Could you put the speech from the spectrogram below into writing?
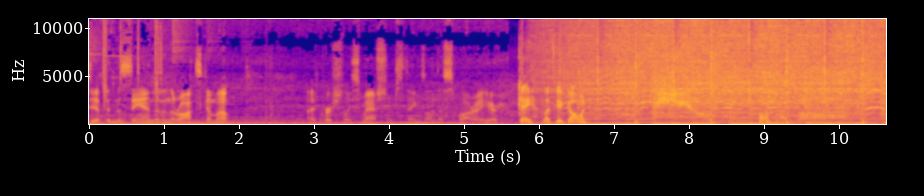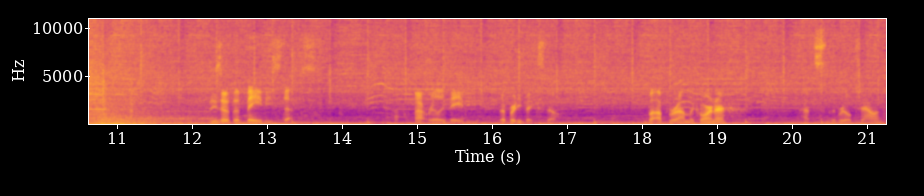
dip in the sand and then the rocks come up. I've personally smashed some things on this spot right here. Okay, let's get going. These are the baby steps. Not really baby. They're pretty big still. But up around the corner, that's the real challenge.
